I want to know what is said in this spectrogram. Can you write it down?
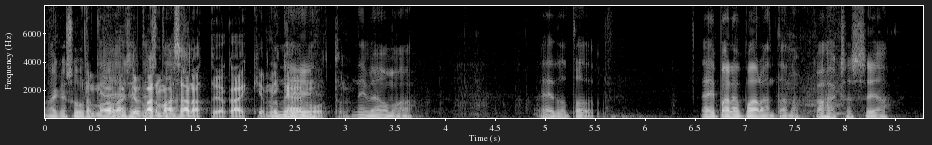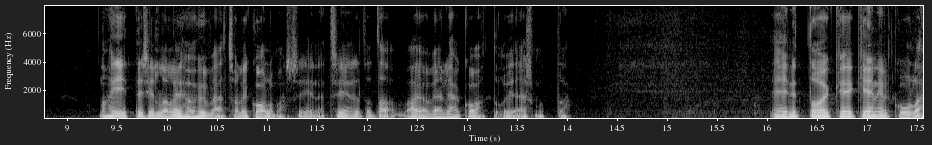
Aika No, surkea me ollaan kyllä varmaan sanottu jo kaikki, mikä no ei niin, muuttunut. Nimenomaan. Ei, tota, ei paljon parantanut. Kahdeksas ja No hiitti sillä oli ihan hyvä, että se oli kolmas siinä. Et siinä se tota, ajoi vielä ihan kohtuun jees, mutta ei nyt oikein Kenil kuule.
